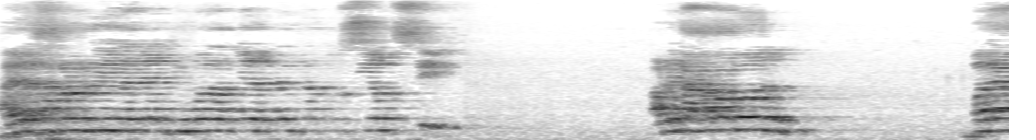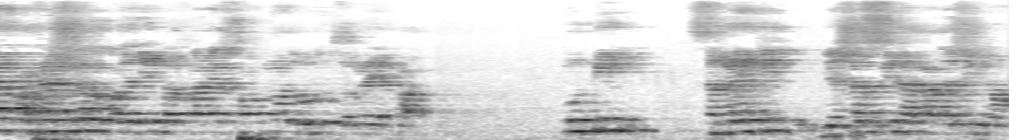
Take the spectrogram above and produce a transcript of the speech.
हायर सेकंडरी ताच्या जिवनाची अत्यंत क्रुशियल स्टेज आनी ताका लागून बऱ्या प्रोफेशनल कॉलेजीत वचपाचें स्वप्न धरून सगळे येतात. पूण ती सगळ्यांची यशस्वी जातात अशी ना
